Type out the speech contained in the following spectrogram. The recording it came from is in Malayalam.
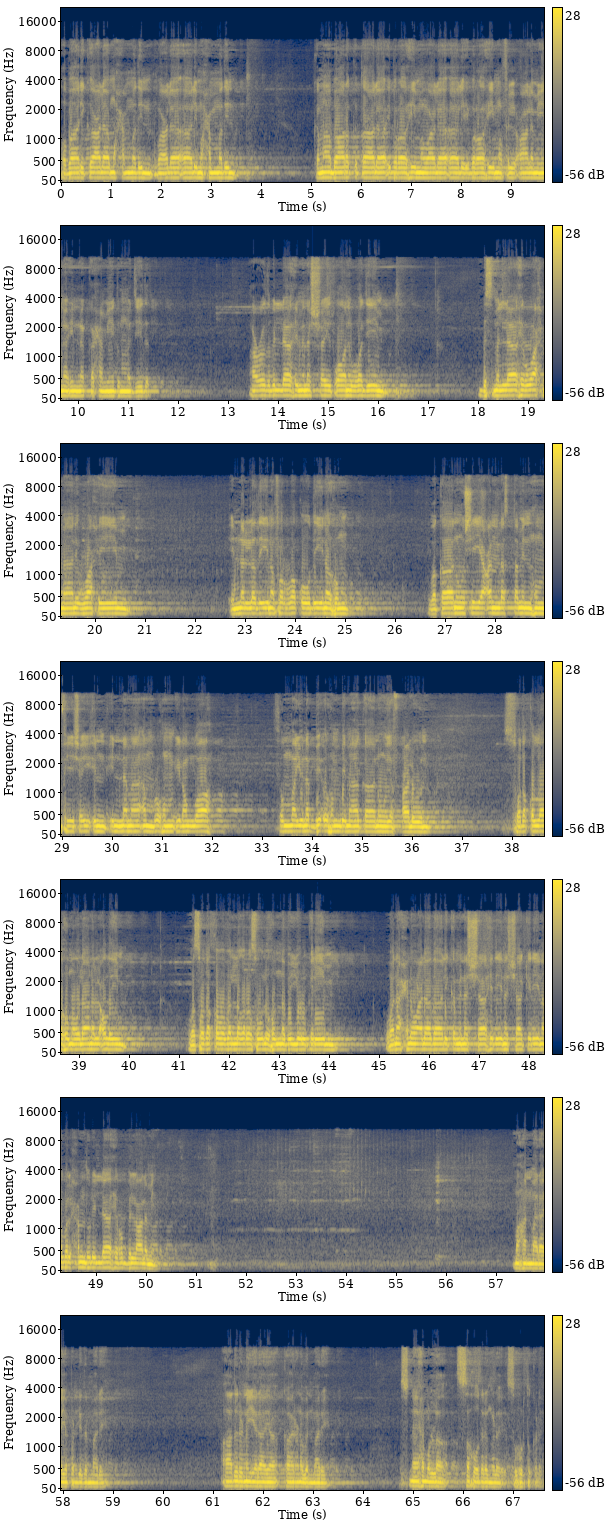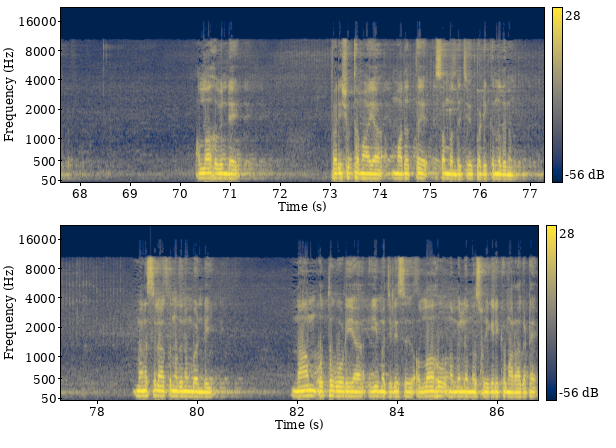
وبارك على محمد وعلى آل محمد كما باركت على إبراهيم وعلى آل إبراهيم في العالمين إنك حميد مجيد. أعوذ بالله من الشيطان الرجيم. بسم الله الرحمن الرحيم. إن الذين فرقوا دينهم وكانوا شيعا لست منهم في شيء إنما أمرهم إلى الله ثم ينبئهم بما كانوا يفعلون. صدق الله مولانا العظيم وصدق وبلغ رسوله النبي الكريم. ونحن على ذلك من الشاهدين الشاكرين والحمد لله رب العالمين മഹാന്മാരായ പണ്ഡിതന്മാരെ ആദരണീയരായ കാരണവന്മാരെ സ്നേഹമുള്ള സഹോദരങ്ങളെ സുഹൃത്തുക്കളെ അള്ളാഹുവിൻ്റെ പരിശുദ്ധമായ മതത്തെ സംബന്ധിച്ച് പഠിക്കുന്നതിനും മനസ്സിലാക്കുന്നതിനും വേണ്ടി നാം ഒത്തുകൂടിയ ഈ മജ്ലിസ് അള്ളാഹു നമ്മിൽ നിന്ന് സ്വീകരിക്കുമാറാകട്ടെ.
